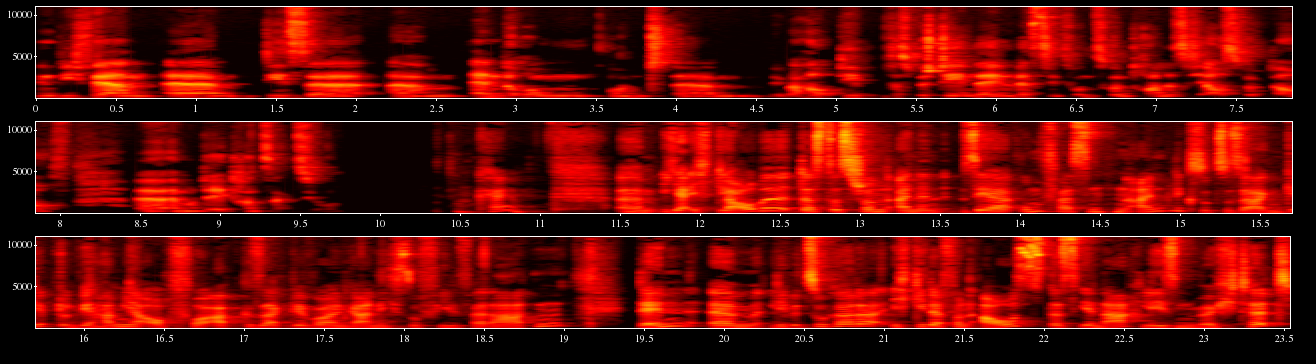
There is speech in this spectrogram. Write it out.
inwiefern ähm, diese ähm, Änderungen und ähm, überhaupt die, das Bestehen der Investitionskontrolle sich auswirkt auf äh, M&A Transaktionen. Okay. Ähm, ja, ich glaube, dass das schon einen sehr umfassenden Einblick sozusagen gibt. Und wir haben ja auch vorab gesagt, wir wollen gar nicht so viel verraten. Denn, ähm, liebe Zuhörer, ich gehe davon aus, dass ihr nachlesen möchtet.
